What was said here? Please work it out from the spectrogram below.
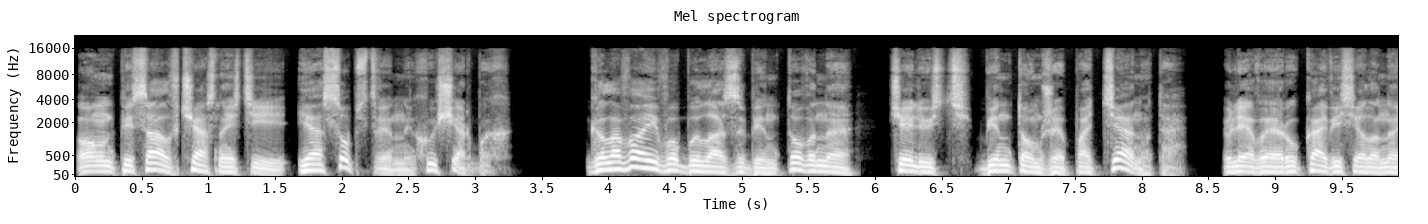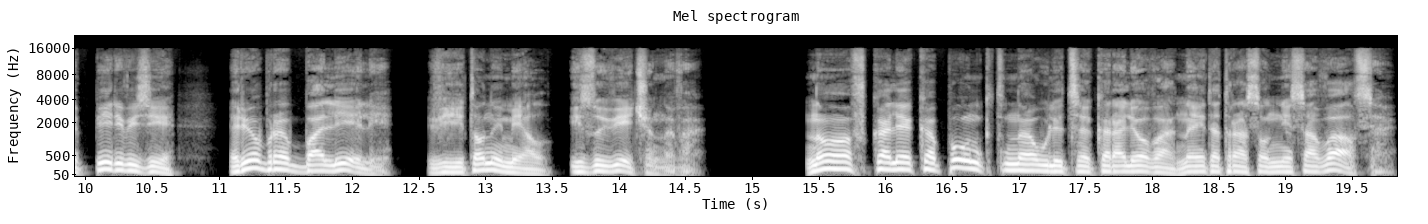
он писал, в частности, и о собственных ущербах. Голова его была забинтована, челюсть бинтом же подтянута, Левая рука висела на перевязи, ребра болели, вид он имел изувеченного. Но в калека-пункт на улице Королева на этот раз он не совался.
